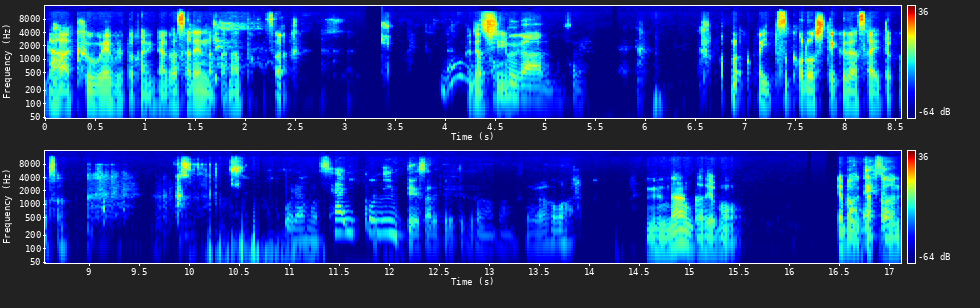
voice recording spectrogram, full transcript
ダークウェブとかに流されるのかなとかさ、なんで僕があるのそれ。こ いつ殺してくださいとかさ、これはもう最高認定されてるってことなのかななんかでも、やっぱまあねね。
